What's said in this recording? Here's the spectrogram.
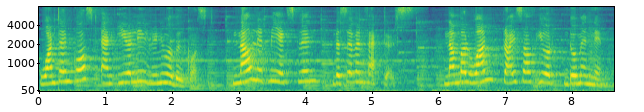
one-time cost and yearly renewable cost. Now let me explain the seven factors. Number one, price of your domain name.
